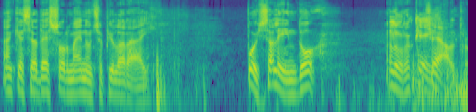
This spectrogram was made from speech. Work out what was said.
Anche se adesso ormai non c'è più la RAI. Poi salendo allora okay. c'è altro.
